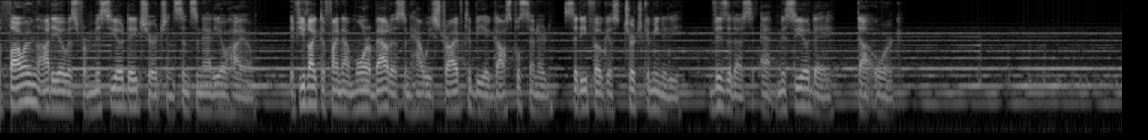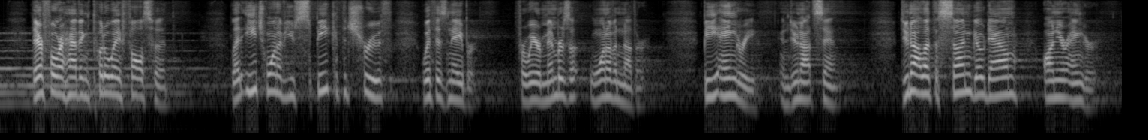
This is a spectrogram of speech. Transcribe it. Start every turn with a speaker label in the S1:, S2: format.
S1: The following audio is from Missio Dei Church in Cincinnati, Ohio. If you'd like to find out more about us and how we strive to be a gospel centered, city focused church community, visit us at missiodei.org.
S2: Therefore, having put away falsehood, let each one of you speak the truth with his neighbor, for we are members one of another. Be angry and do not sin. Do not let the sun go down on your anger,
